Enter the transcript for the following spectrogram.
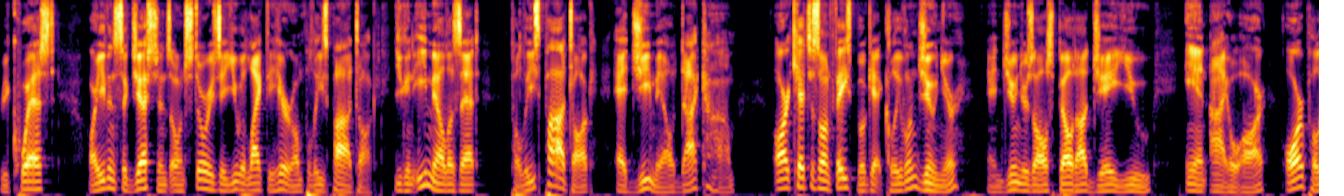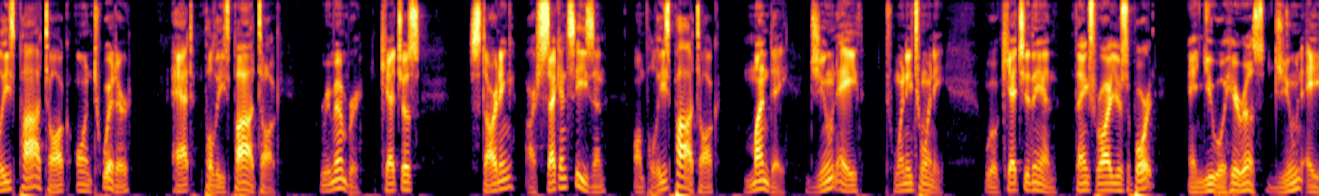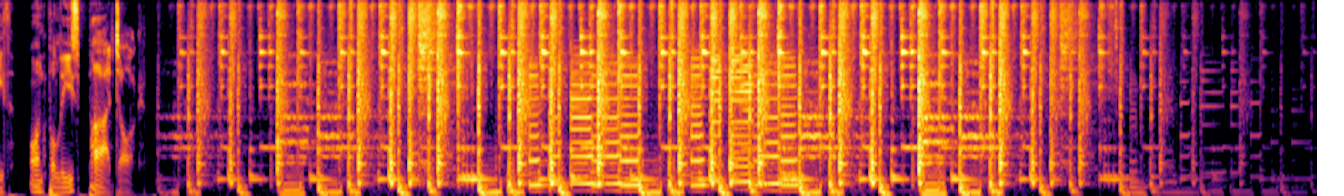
requests, or even suggestions on stories that you would like to hear on Police Pod Talk. You can email us at policepodtalk at gmail.com or catch us on Facebook at Cleveland Junior, and Junior's all spelled out J U N I O R, or Police Pod Talk on Twitter at Police Pod Talk. Remember, catch us starting our second season on Police Pod Talk Monday, June 8th, 2020. We'll catch you then. Thanks for all your support, and you will hear us June 8th on Police Pod Talk.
